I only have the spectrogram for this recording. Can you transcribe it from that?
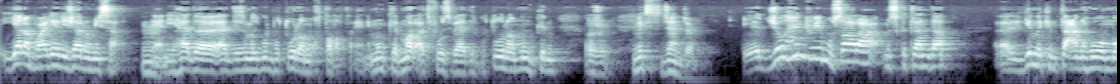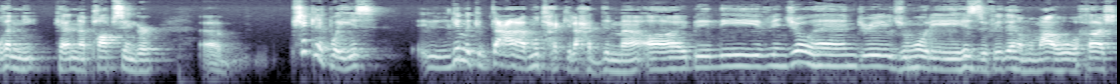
يلعبوا عليه رجال ونساء. مم. يعني هذا هذه زي ما تقول بطولة مختلطة. يعني ممكن مرأة تفوز بهذه البطولة ممكن رجل. mixed gender جو هنري مصارع من اسكتلندا ال gimmick بتاعنا هو مغني كأنه pop singer شكله كويس. ال gimmick بتاعها مضحك إلى حد ما. I believe in Joe هنري الجمهور يهزوا في ايديهم ومعاه هو خاش.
